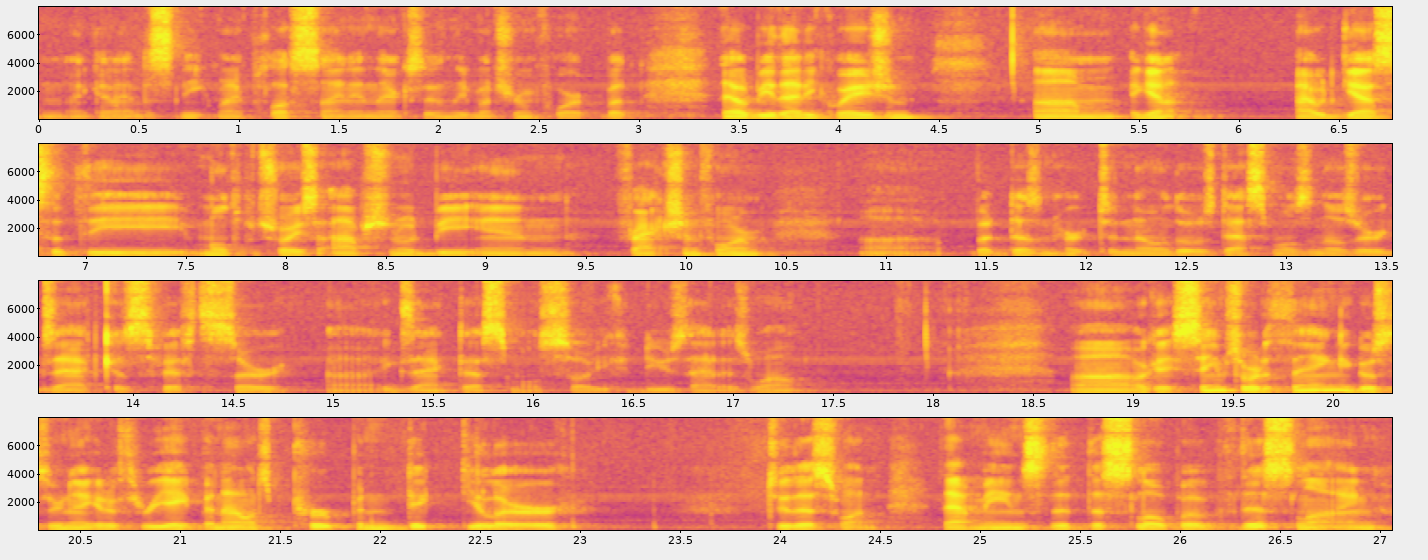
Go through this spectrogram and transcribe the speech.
And I kind of had to sneak my plus sign in there because I didn't leave much room for it. But that would be that equation. Um, again, I would guess that the multiple choice option would be in fraction form, uh, but doesn't hurt to know those decimals, and those are exact because fifths are uh, exact decimals, so you could use that as well. Uh, okay, same sort of thing. It goes through negative 3, 8, but now it's perpendicular to this one. That means that the slope of this line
